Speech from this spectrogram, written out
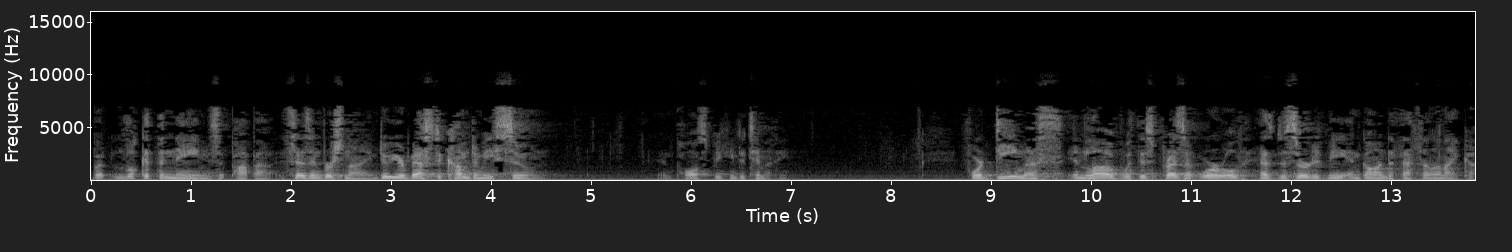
But look at the names that pop out. It says in verse 9, Do your best to come to me soon. And Paul's speaking to Timothy. For Demas, in love with this present world, has deserted me and gone to Thessalonica.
